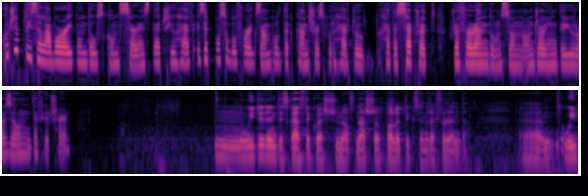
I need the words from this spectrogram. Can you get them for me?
could you please elaborate on those concerns that you have? Is it possible, for example, that countries would have to have a separate referendums on, on joining the Eurozone in the future? Mm, we didn't discuss the question of national politics and referenda. Um, we,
